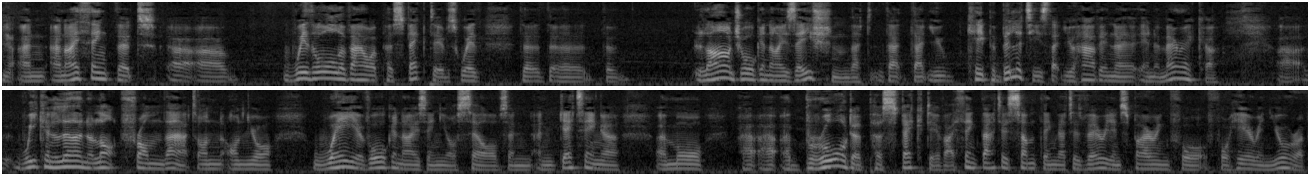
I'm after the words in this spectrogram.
Yeah. And, and I think that uh, uh, with all of our perspectives, with the, the, the large organization that, that, that you capabilities that you have in, uh, in America, uh, we can learn a lot from that on, on your way of organizing yourselves and, and getting a, a more a, a broader perspective. I think that is something that is very inspiring for, for here in Europe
